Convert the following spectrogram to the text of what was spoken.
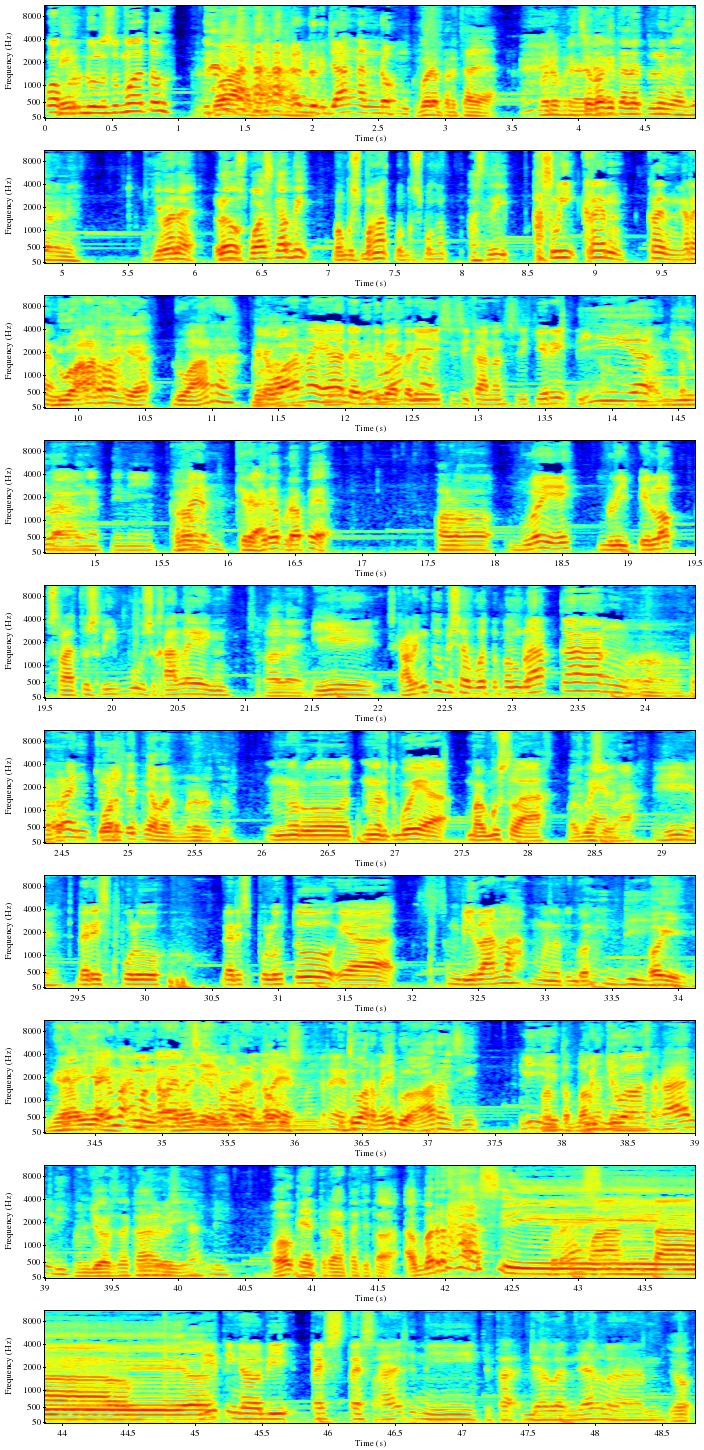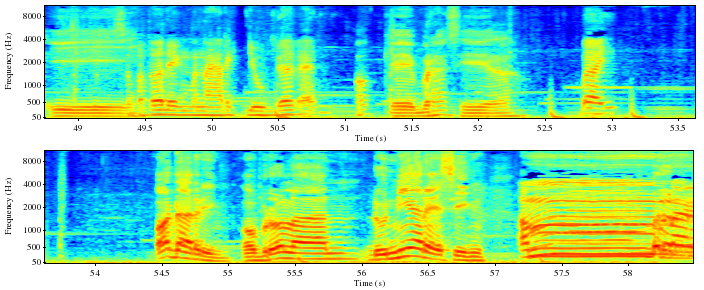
Wah, berdul semua tuh. Wah, jangan. aduh jangan dong Gue udah percaya. Gua udah percaya. Coba kita lihat dulu nih hasilnya nih. Gimana? Lu puas gak Bi? bagus banget bagus banget Asli asli keren keren keren dua Parah. arah ya. dua arah Beda warna ya dari Beda dilihat warna. dari sisi kanan sisi kiri. iya Mantep gila banget ini. keren Kira-kira berapa ya? kalau gue ya beli pilok seratus ribu sekaleng Sekalian. iya sekaleng tuh bisa buat depan belakang Heeh. keren cuy Worth it gak man menurut lu? Menurut menurut gue ya bagus lah. Bagus keren ya? lah. iya Dari 10 dari 10 tuh ya 9 lah menurut gue. Oh iya, nilainya. Tapi emang- emang keren Nilainya sih, emang keren, bagus. emang keren. Itu warnanya dua arah sih. iya Mantep banget. menjual emang. sekali Menjual sekali. Menjual sekali. Oke, ternyata kita berhasil. Mantap. ini tinggal di tes tes aja nih kita jalan-jalan Yoi. siapa tahu ada yang menarik juga kan Oke, berhasil. bye Odaring, obrolan dunia racing. Ember.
